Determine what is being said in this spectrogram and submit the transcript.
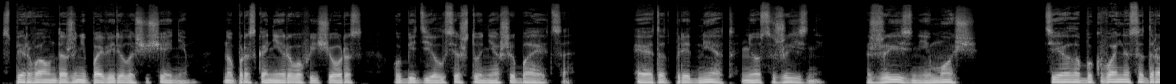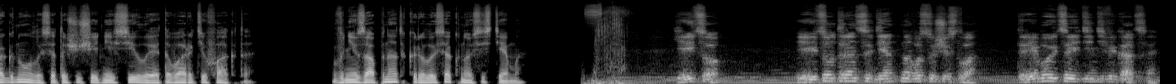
Сперва он даже не поверил ощущениям, но просканировав еще раз, убедился, что не ошибается. Этот предмет нес жизнь, жизнь и мощь. Тело буквально содрогнулось от ощущения силы этого артефакта. Внезапно открылось окно системы. Яйцо. Яйцо трансцендентного существа. Требуется идентификация.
